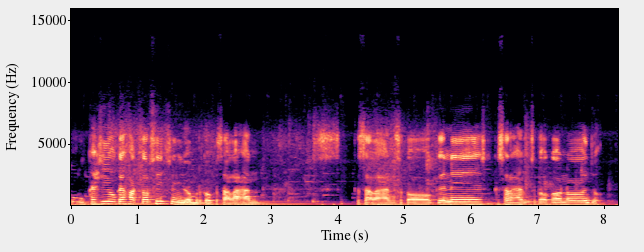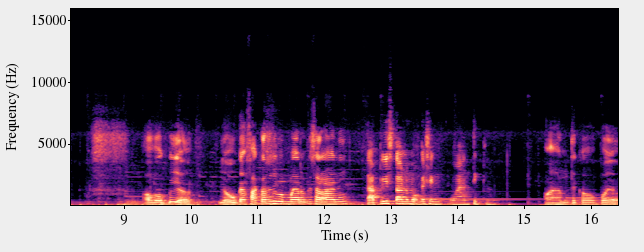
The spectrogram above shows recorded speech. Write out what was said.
oke sih oke faktor sih sing ya mergo kesalahan kesalahan saka kene, kesalahan saka kono, juk. Apa ku ya? Ya oke faktor sih mempengaruhi kesalahan ini. tapi setahun nemokke sing antik. Antik apa ya?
